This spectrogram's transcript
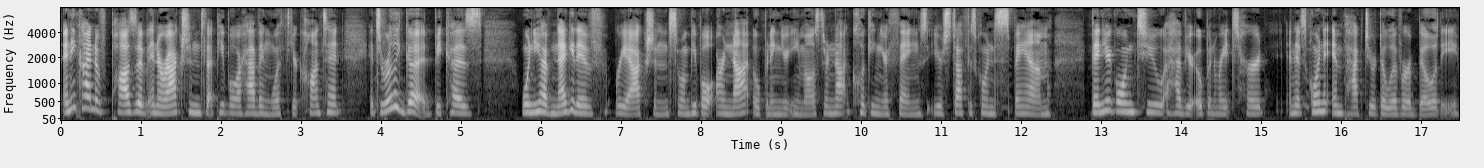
Any kind of positive interactions that people are having with your content, it's really good because when you have negative reactions, so when people are not opening your emails, they're not clicking your things, your stuff is going to spam, then you're going to have your open rates hurt and it's going to impact your deliverability.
